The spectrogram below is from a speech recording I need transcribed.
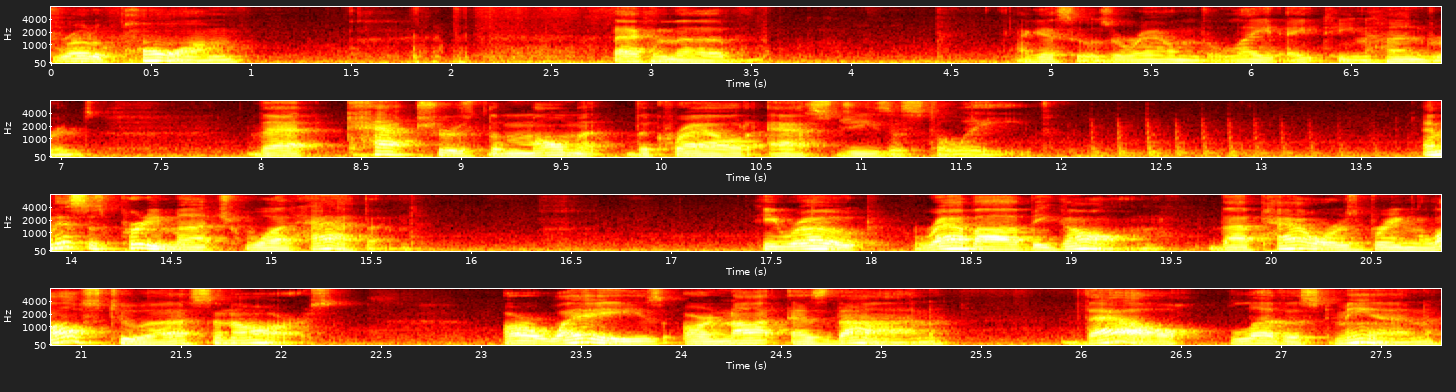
wrote a poem back in the, I guess it was around the late 1800s, that captures the moment the crowd asks Jesus to leave. And this is pretty much what happened. He wrote, Rabbi, be gone. Thy powers bring loss to us and ours. Our ways are not as thine. Thou lovest men,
